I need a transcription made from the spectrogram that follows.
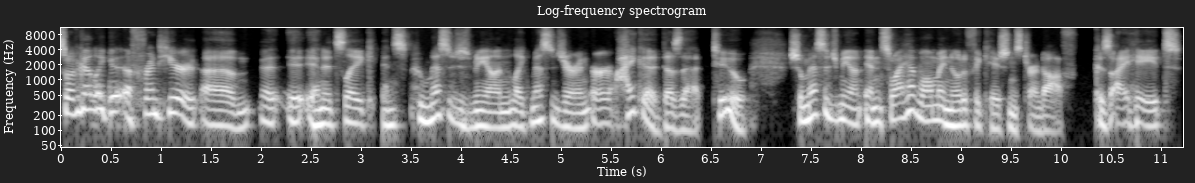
So I've got like a, friend here, um, and it's like, and who messages me on like Messenger, and or Heike does that too. She'll message me on, and so I have all my notifications turned off because I hate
